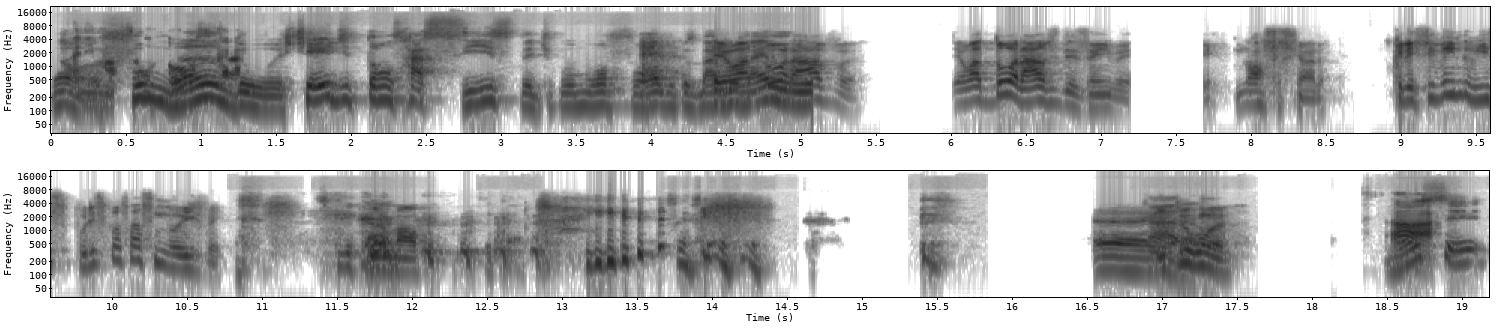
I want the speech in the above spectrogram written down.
não, animação fumando, cheio de tons racistas, tipo, homofóbicos, Eu adorava. Eu adorava esse desenho, velho. Nossa senhora. Cresci vendo isso, por isso que eu sou assim hoje, velho. Explicar, Normal. explicar. É, E Cara? Não Ah. sei,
